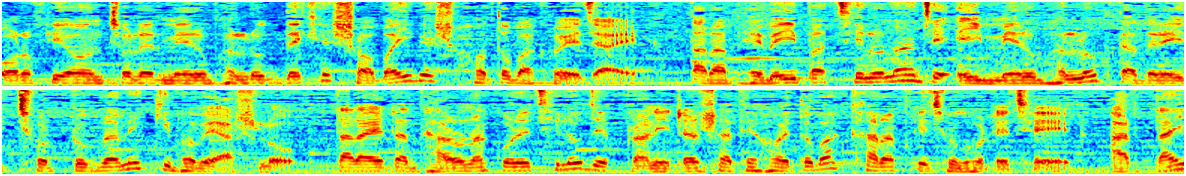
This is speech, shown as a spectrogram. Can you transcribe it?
বরফীয় অঞ্চলের মেরু ভাল্লুক দেখে সবাই বেশ হতবাক হয়ে যায়। তারা ভেবেই পাচ্ছিল না যে এই মেরু ভাল্লুক তাদের এই ছোট্ট গ্রামে কীভাবে আসলো। তারা এটা ধারণা করেছিল যে প্রাণীটার সাথে হয়তোবা খারাপ কিছু ঘটেছে, আর তাই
